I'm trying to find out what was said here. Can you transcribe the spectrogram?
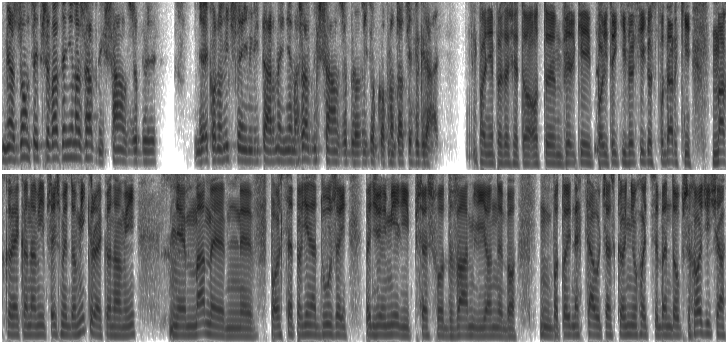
miażdżącej przewadze nie ma żadnych szans, żeby ekonomicznej i militarnej nie ma żadnych szans, żeby oni tą konfrontację wygrali. Panie prezesie, to od wielkiej polityki, wielkiej gospodarki, makroekonomii przejdźmy do mikroekonomii. Mamy w Polsce pewnie na dłużej będziemy mieli przeszło 2 miliony, bo, bo to jednak cały czas kolejni uchodźcy będą przychodzić, a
